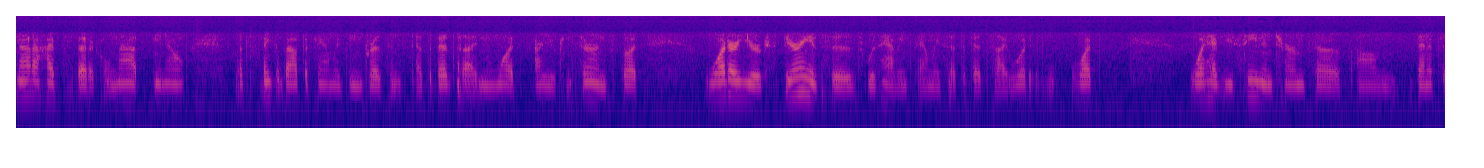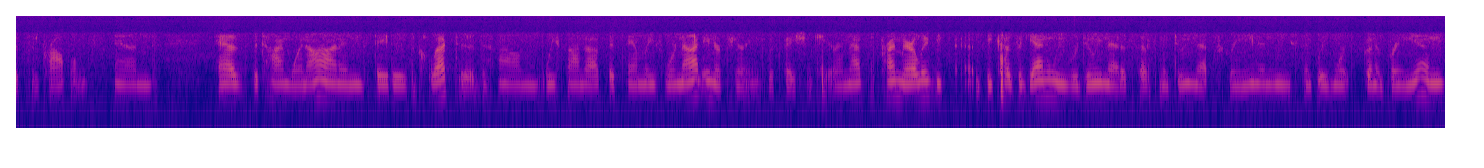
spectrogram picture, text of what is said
not a hypothetical, not you know, let's think about the family being present at the bedside and what are your concerns, but what are your experiences with having families at the bedside? What what what have you seen in terms of um, benefits and problems? And as the time went on and data is collected, um, we found out that families were not interfering with patient care, and that's primarily be- because again we were doing that assessment, doing that screening, and we simply weren't going to bring in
